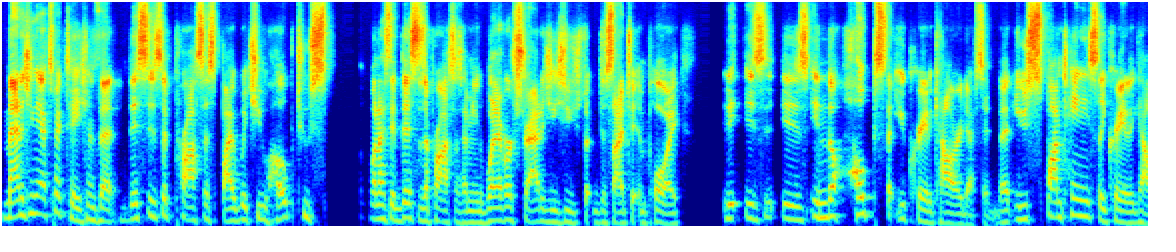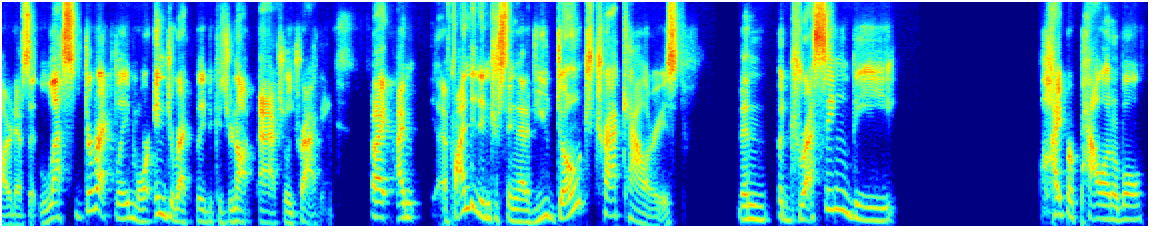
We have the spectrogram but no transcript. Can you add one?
managing expectations that this is a process by which you hope to. When I say this is a process, I mean whatever strategies you decide to employ is is in the hopes that you create a calorie deficit, that you spontaneously create a calorie deficit, less directly, more indirectly, because you're not actually tracking. But I, I, I find it interesting that if you don't track calories, then addressing the hyper palatable,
